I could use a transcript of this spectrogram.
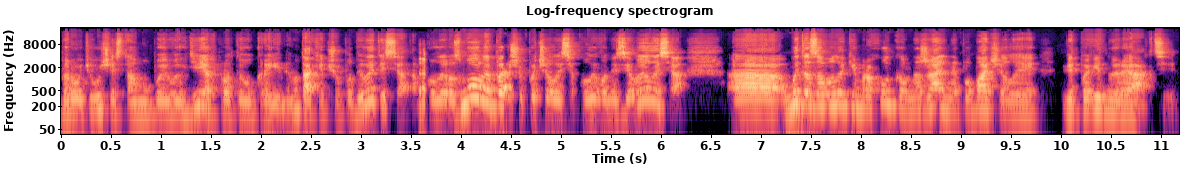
беруть участь там у бойових діях проти України. Ну так, якщо подивитися, там коли розмови перші почалися, коли вони з'явилися, е, ми та за великим рахунком, на жаль, не побачили відповідної реакції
